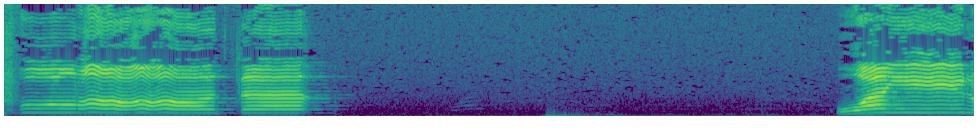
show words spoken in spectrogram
فراتا. ويل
